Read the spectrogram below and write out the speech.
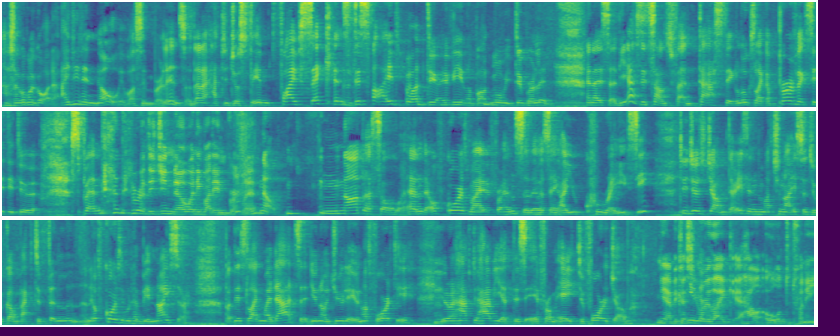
I was like, oh my god, I didn't know it was in Berlin. So then I had to just in five seconds decide what do I feel about moving to Berlin. And I said, yes, it sounds fantastic. Looks like a perfect city to spend. the But did you know anybody in Berlin? no, not at all. And of course, my friends they were saying, "Are you crazy to just jump there? Isn't it much nicer to come back to Finland?" And of course, it would have been nicer. But it's like my dad said, you know, Julia, you're not 40. You don't have to have yet this eh, from eight to four job. Yeah, because you, You were like how old? Twenty.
